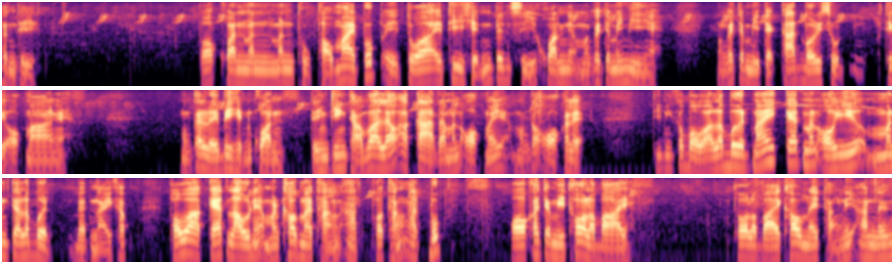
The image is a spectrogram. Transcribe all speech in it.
ทันทีพอควันมันมันถูกเผาไหม้ปุ๊บไอตัวไอที่เห็นเป็นสีควันเนี่ยมันก็จะไม่มีไงมันก็จะมีแต่ก๊าซบริสุทธิ์ที่ออกมาไงมันก็เลยไม่เห็นควันแต่จริงๆถามว่าแล้วอากาศอะมันออกไหมมันก็ออกกันแหละ ทีนี้เขาบอกว่าระเบิดไหมแก๊สมันออกเยอะมันจะระเบิดแบบไหนครับ เพราะว่าแก๊สเราเนี่ยมันเข้ามาถังอัดพอถังอัดปุ๊บออกก็จะมีท่อระบาย ท่อระบายเข้าในถังนี้อันนึง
